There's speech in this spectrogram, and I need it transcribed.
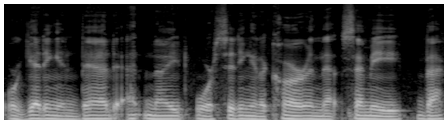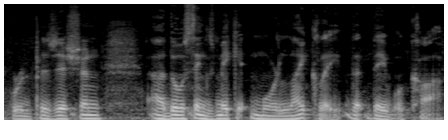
or getting in bed at night or sitting in a car in that semi backward position. Uh, those things make it more likely that they will cough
